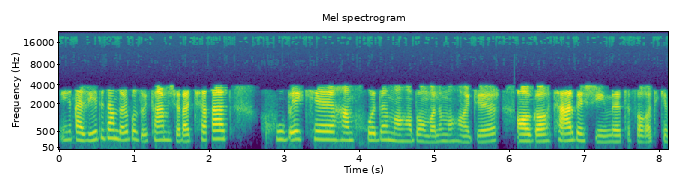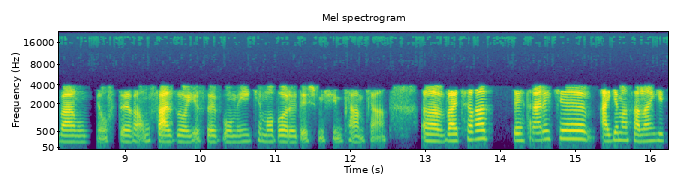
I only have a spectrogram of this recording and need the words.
این قضیه دیدم داره بزرگتر میشه و چقدر خوبه که هم خود ماها به عنوان مهاجر آگاه تر بشیم به اتفاقاتی که برامون میفته و اون فضای سومه ای که ما واردش میشیم کم کم. و چقدر بهتره که اگه مثلا یک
